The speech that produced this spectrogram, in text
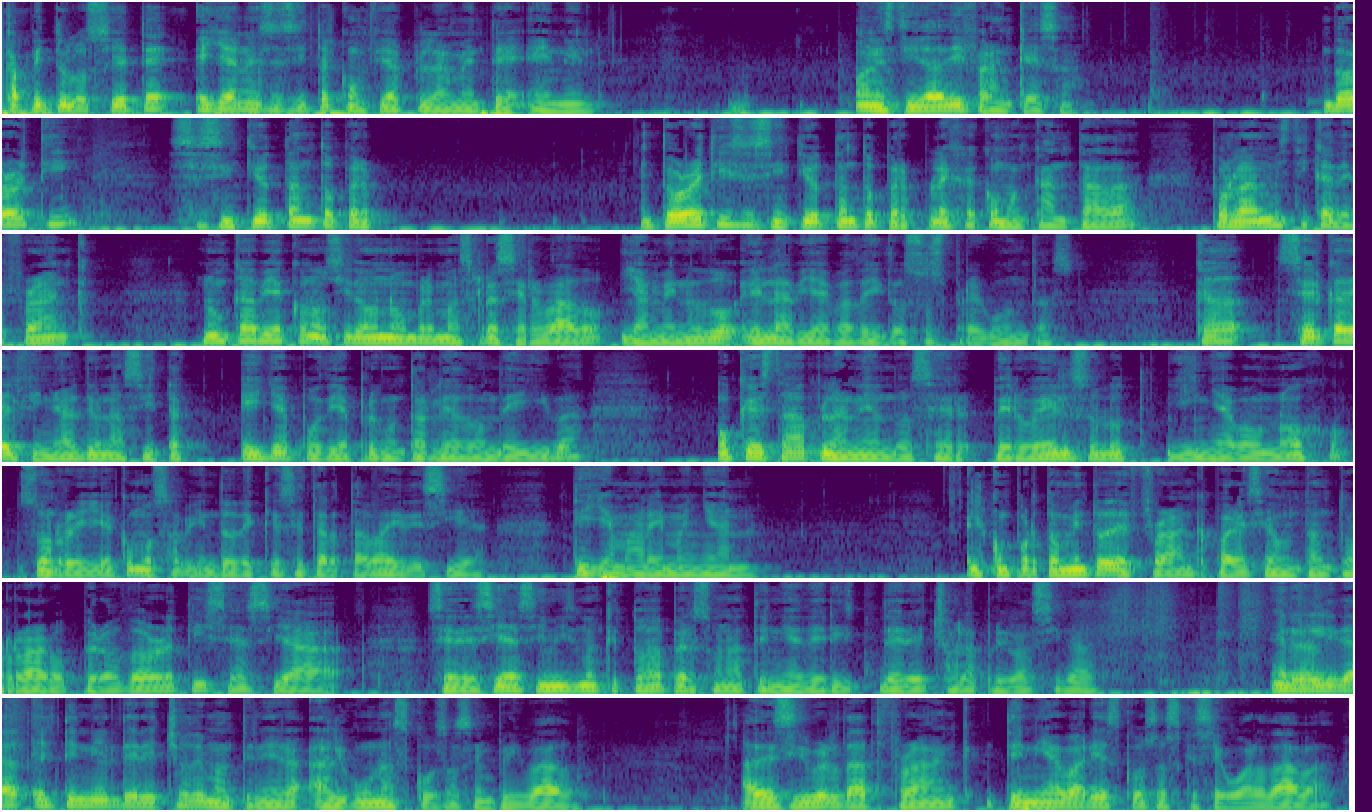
Capítulo 7. Ella necesita confiar plenamente en él. Honestidad y franqueza. Dorothy se sintió tanto Dorothy se sintió tanto perpleja como encantada por la mística de Frank. Nunca había conocido a un hombre más reservado y a menudo él había evadido sus preguntas. Cerca del final de una cita ella podía preguntarle a dónde iba o qué estaba planeando hacer, pero él solo guiñaba un ojo, sonreía como sabiendo de qué se trataba y decía te llamaré mañana. El comportamiento de Frank parecía un tanto raro, pero Dorothy se hacía se decía a sí misma que toda persona tenía derecho a la privacidad. En realidad, él tenía el derecho de mantener algunas cosas en privado. A decir verdad, Frank tenía varias cosas que se guardaba,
